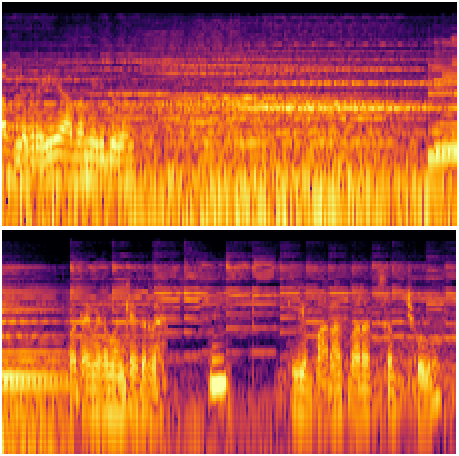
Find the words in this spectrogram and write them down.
अब लग रही है आबा मेरी दुल्हन। पता है मेरा मन क्या कर रहा है? कि ये बारात बारात सब छोड़ो।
